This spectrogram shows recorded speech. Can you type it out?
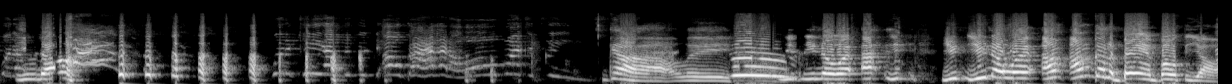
Put, a, You know. Golly. You, you know what? I, you, you you know what? I'm I'm gonna ban both of y'all.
